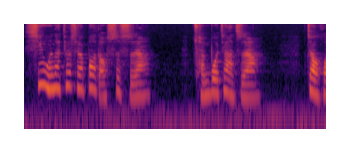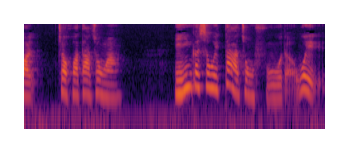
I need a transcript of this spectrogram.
新闻呢，就是要报道事实啊，传播价值啊，教化教化大众啊，你应该是为大众服务的，为。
